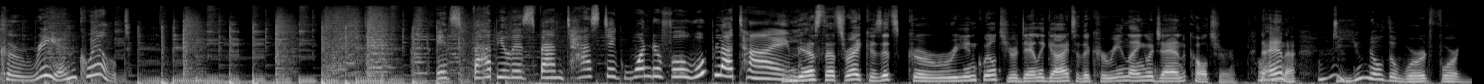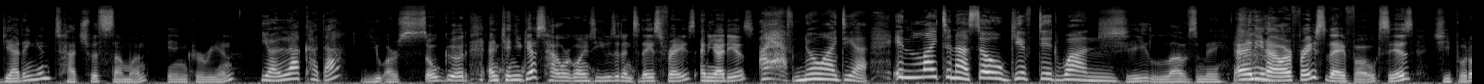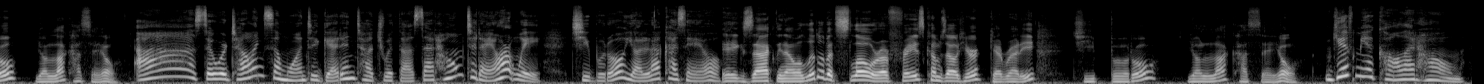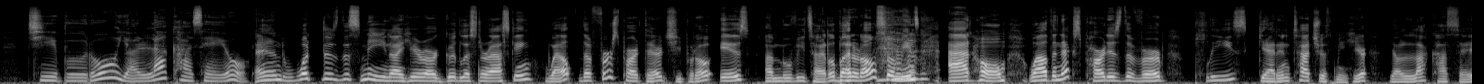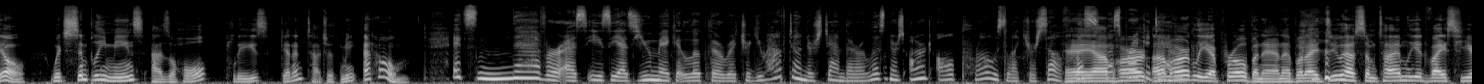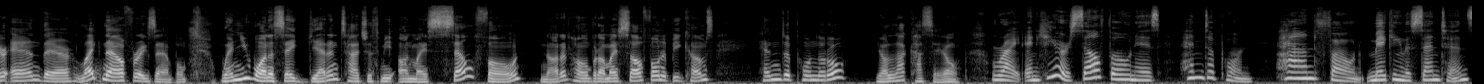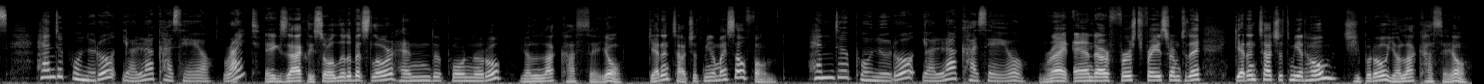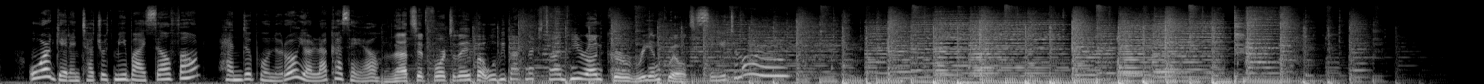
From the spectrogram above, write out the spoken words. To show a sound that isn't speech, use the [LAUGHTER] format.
Korean quilt. It's fabulous, fantastic, wonderful whoopla time. Yes, that's right, because it's Korean Quilt, your daily guide to the Korean language and culture. Now, oh. Anna, mm-hmm. do you know the word for getting in touch with someone in Korean? 연락하다? You are so good. And can you guess how we're going to use it in today's phrase? Any ideas? I have no idea. Enlighten us, oh gifted one. She loves me. Anyhow, our phrase today, folks, is 집으로 연락하세요. Ah, so we're telling someone to get in touch with us at home today, aren't we? 집으로 연락하세요. Exactly. Now, a little bit slower, our phrase comes out here. Get ready. 집으로 연락하세요. Give me a call at home. 집으로 연락하세요. And what does this mean? I hear our good listener asking. Well, the first part there, 집으로, is a movie title, but it also means [LAUGHS] at home, while the next part is the verb please get in touch with me here, 연락하세요, which simply means as a whole, please get in touch with me at home. It's never as easy as you make it look, though, Richard. You have to understand that our listeners aren't all pros like yourself. Hey, let's, I'm, let's hard, break it down. I'm hardly a pro banana, but I do have some timely advice here and there. Like now, for example, when you want to say get in touch with me on my cell phone, not at home, but on my cell phone, it becomes 핸드폰으로 연락하세요. Right, and here cell phone is 핸드폰, hand phone, making the sentence 핸드폰으로 연락하세요. Right? Exactly. So a little bit slower. 핸드폰으로 연락하세요. Get in touch with me on my cell phone. 핸드폰으로 연락하세요. Right. And our first phrase from today, get in touch with me at home. 집으로 연락하세요. Or get in touch with me by cell phone, 핸드폰으로 연락하세요. That's it for today, but we'll be back next time here on Korean Quilt. See you tomorrow.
